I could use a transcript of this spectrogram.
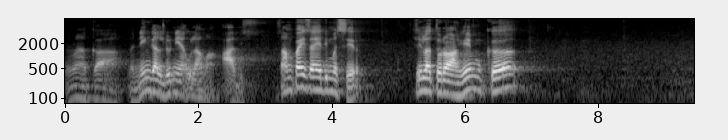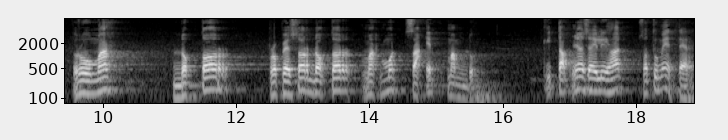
maka meninggal dunia ulama habis. Sampai saya di Mesir, silaturahim ke rumah Doktor Profesor Doktor Mahmud Said Mamduh. Kitabnya saya lihat satu meter.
